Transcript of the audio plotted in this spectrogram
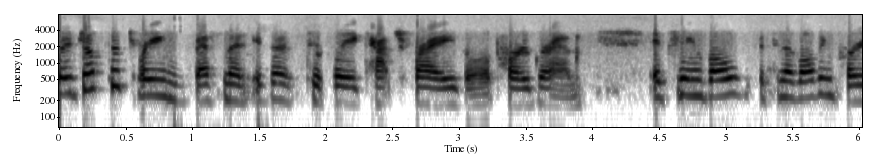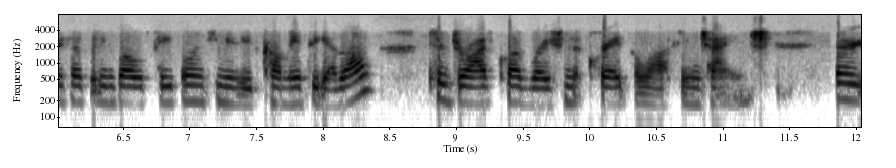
So, justice reinvestment isn't simply a catchphrase or a program. It's an, it's an evolving process that involves people and communities coming together to drive collaboration that creates a lasting change. So,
